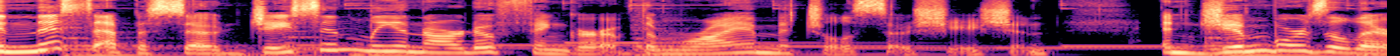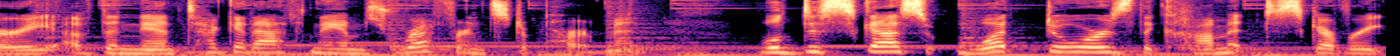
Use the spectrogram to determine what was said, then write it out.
In this episode, Jason Leonardo Finger of the Maria Mitchell Association and Jim Borzilleri of the Nantucket Athenaeum's Reference Department will discuss what doors the comet discovery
